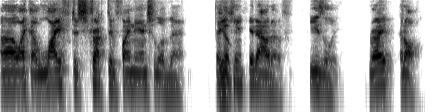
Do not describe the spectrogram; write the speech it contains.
uh, like a life destructive financial event that yep. you can't get out of easily, right? At all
